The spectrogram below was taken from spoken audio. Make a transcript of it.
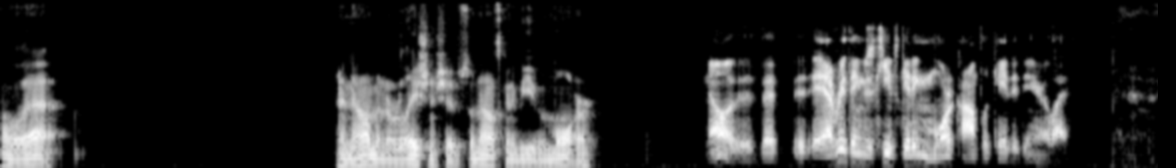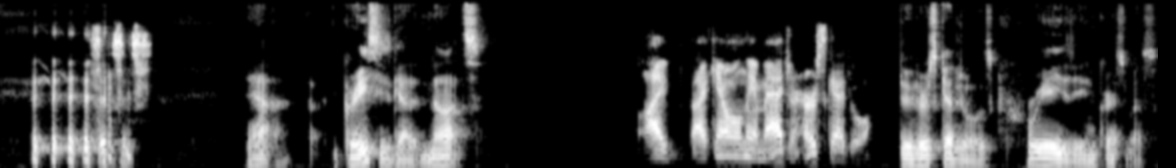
all that. And now I'm in a relationship, so now it's going to be even more. No, that everything just keeps getting more complicated in your life. yeah. Gracie's got it nuts. I I can only imagine her schedule Dude, her schedule is crazy in Christmas.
